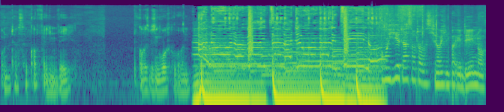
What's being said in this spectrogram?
Und da ist der Kopf nicht im Weg. Der Kopf ist ein bisschen groß geworden. Guck mal hier, da ist auch das. Hier habe ich ein paar Ideen noch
